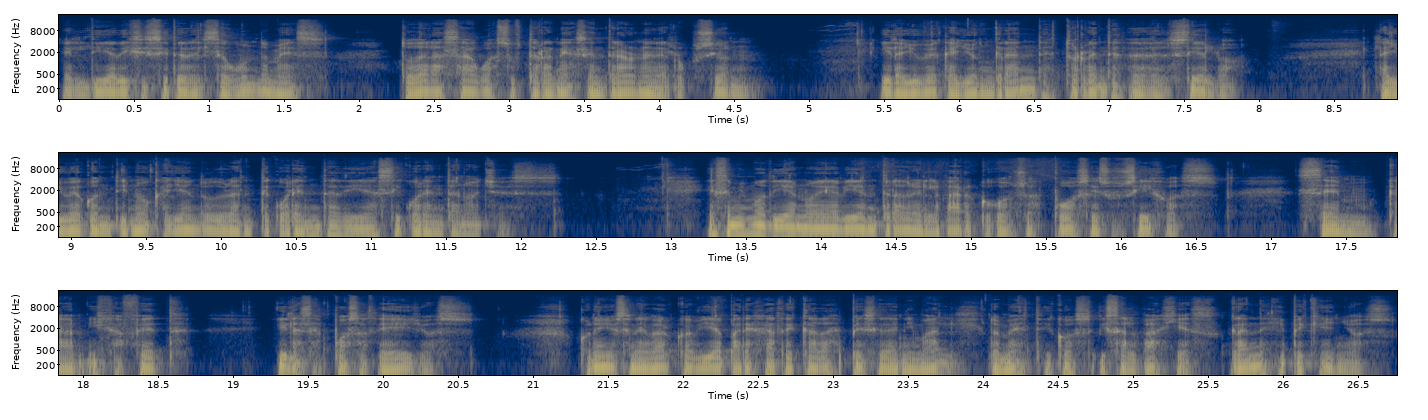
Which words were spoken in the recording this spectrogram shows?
el día 17 del segundo mes, todas las aguas subterráneas entraron en erupción y la lluvia cayó en grandes torrentes desde el cielo. La lluvia continuó cayendo durante 40 días y 40 noches. Ese mismo día Noé había entrado en el barco con su esposa y sus hijos, Sem, Cam y Jafet, y las esposas de ellos. Con ellos en el barco había parejas de cada especie de animal, domésticos y salvajes, grandes y pequeños,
